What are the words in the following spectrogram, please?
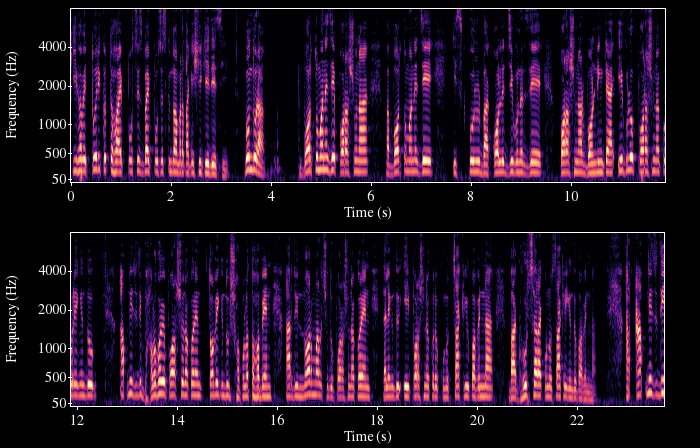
কীভাবে তৈরি করতে হয় প্রসেস বাই প্রসেস কিন্তু আমরা তাকে শিখিয়ে দিয়েছি। বন্ধুরা, বর্তমানে যে পড়াশোনা বা বর্তমানে যে স্কুল বা কলেজ জীবনের যে পড়াশোনার বন্ডিংটা, এগুলো পড়াশোনা করে কিন্তু আপনি যদি ভালোভাবে পড়াশোনা করেন, তবে কিন্তু সফলতা হবেন। আর যদি নর্মাল শুধু পড়াশোনা করেন, তাহলে কিন্তু এই পড়াশোনা করে কোনো চাকরিও পাবেন না বা ঘুষ ছাড়া কোনো চাকরি কিন্তু পাবেন না। আর আপনি যদি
